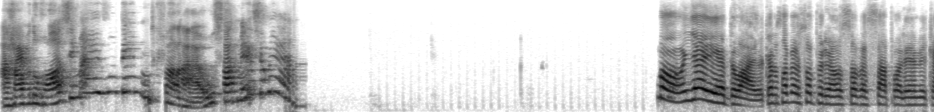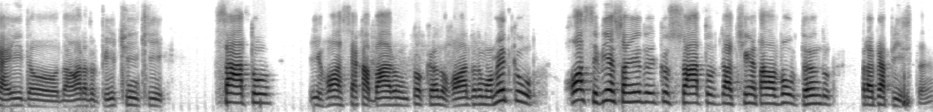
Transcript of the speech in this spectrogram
a, raiva do Rossi, mas não tem muito o que falar. O Sato mereceu ganhar. Bom, e aí, Eduardo? Eu quero saber a sua opinião sobre essa polêmica aí do, da hora do pitching, que Sato e Rossi acabaram tocando roda no momento que o Rossi vinha saindo e que o Sato já tinha estava voltando para a pista. Né?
